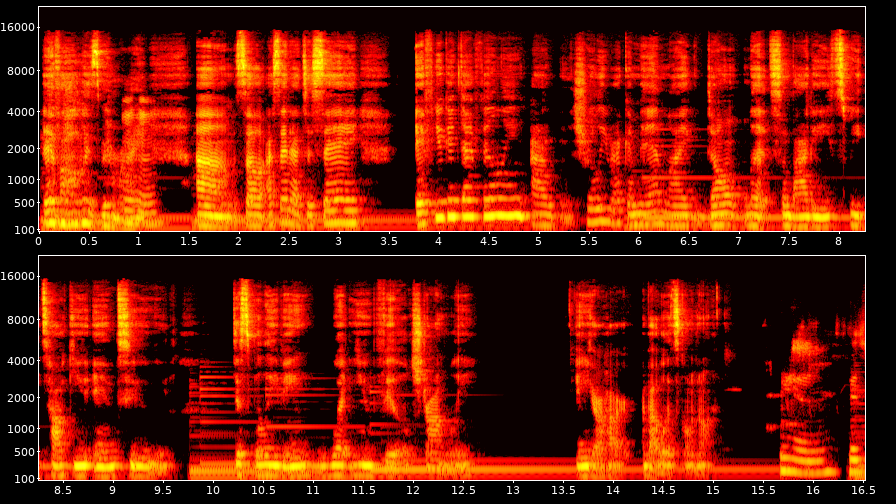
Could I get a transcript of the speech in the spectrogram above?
They've always been right. Mm-hmm. Um, so I say that to say, if you get that feeling, I truly recommend like don't let somebody sweet talk you into disbelieving what you feel strongly in your heart about what's going on. Yeah, because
